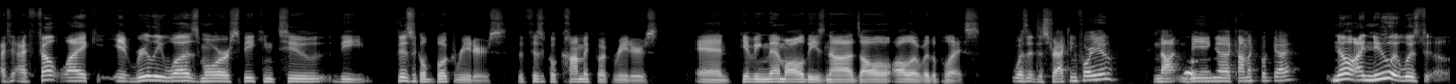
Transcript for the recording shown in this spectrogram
I, I felt like it really was more speaking to the physical book readers, the physical comic book readers, and giving them all these nods all all over the place. Was it distracting for you, not being a comic book guy? No, I knew it was uh,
